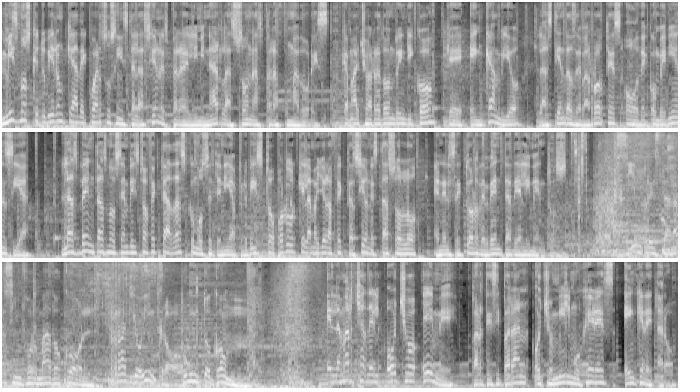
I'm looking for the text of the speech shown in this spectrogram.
mismos que tuvieron que adecuar sus instalaciones para eliminar las zonas para fumadores. Camacho Arredondo indicó que, en cambio, las tiendas de barrotes o de conveniencia las ventas no se han visto afectadas como se tenía previsto, por lo que la mayor afectación está solo en el sector de venta de alimentos. Siempre estarás informado con radioincro.com. En la marcha del 8M participarán 8.000 mujeres en Querétaro.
